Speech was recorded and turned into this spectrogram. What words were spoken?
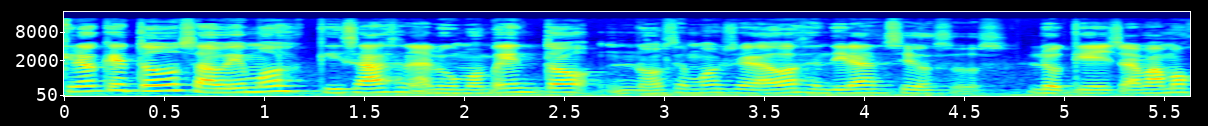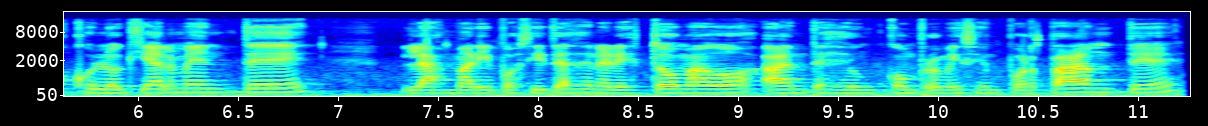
Creo que todos sabemos, quizás en algún momento nos hemos llegado a sentir ansiosos, lo que llamamos coloquialmente las maripositas en el estómago antes de un compromiso importante,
